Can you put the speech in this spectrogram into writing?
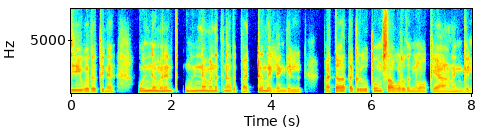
ജീവിതത്തിന് ഉന്നമന ഉന്നമനത്തിന് അത് പറ്റുന്നില്ലെങ്കിൽ പറ്റാത്ത ഗ്രൂപ്പും സൗഹൃദങ്ങളും ഒക്കെ ആണെങ്കിൽ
